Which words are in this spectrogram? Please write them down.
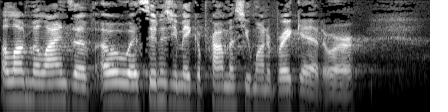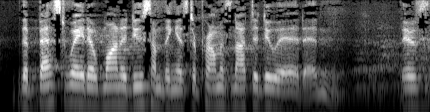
Along the lines of, oh, as soon as you make a promise, you want to break it, or the best way to want to do something is to promise not to do it. And there's,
